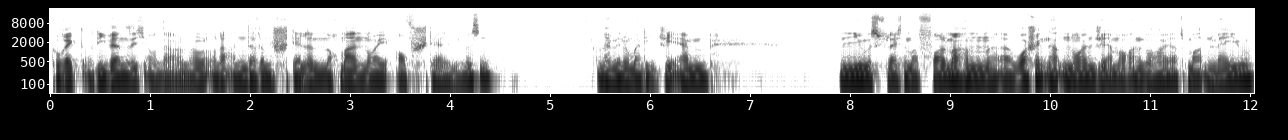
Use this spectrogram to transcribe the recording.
Korrekt, auch die werden sich an oder anderen Stellen nochmal neu aufstellen müssen. Wenn wir nochmal die GM News vielleicht nochmal voll machen. Äh, Washington hat einen neuen GM auch angeheuert, Martin Mayu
